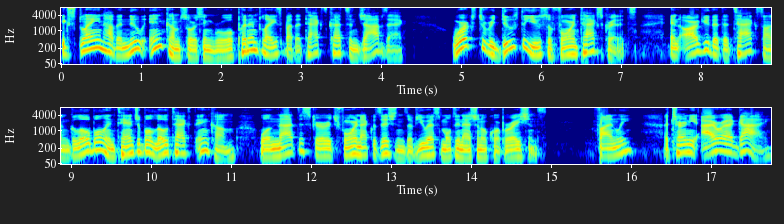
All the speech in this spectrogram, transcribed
explain how the new income sourcing rule put in place by the Tax Cuts and Jobs Act works to reduce the use of foreign tax credits and argue that the tax on global intangible low taxed income will not discourage foreign acquisitions of U.S. multinational corporations. Finally, attorney Ira Agai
